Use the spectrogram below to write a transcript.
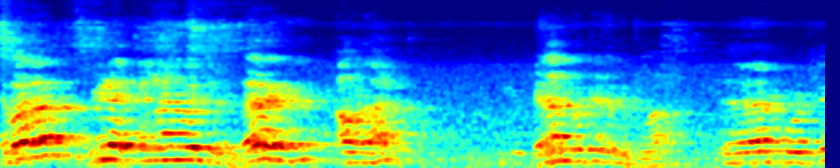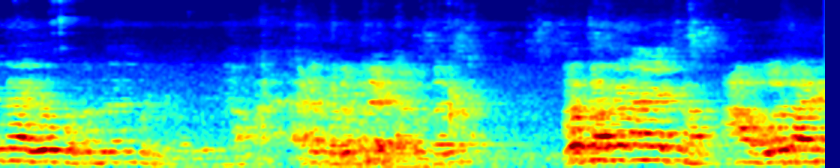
ఎవరు కొట్టిన ఏయ్, అవునా ఎలా కొట్టేది మీకు అయ్యో కొత్త బిల్లని కొట్టిన అంటే కొడుకులేదు ఒకసారి ఏ పగలాగచ్చిన ఆ ఓసారి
